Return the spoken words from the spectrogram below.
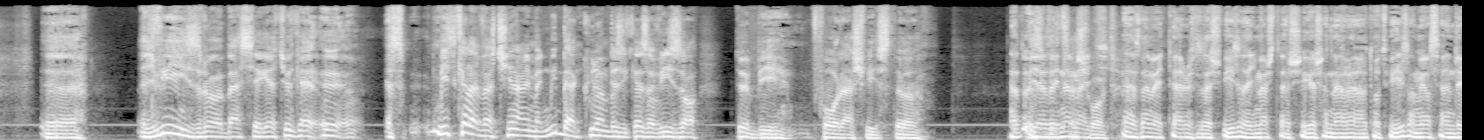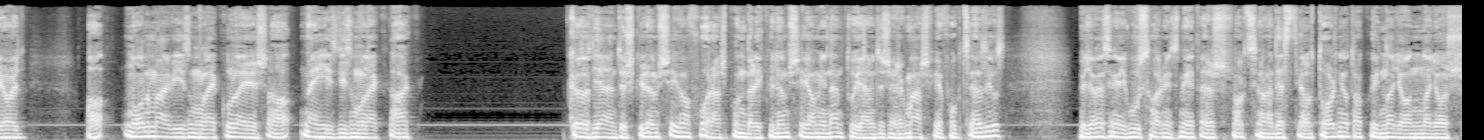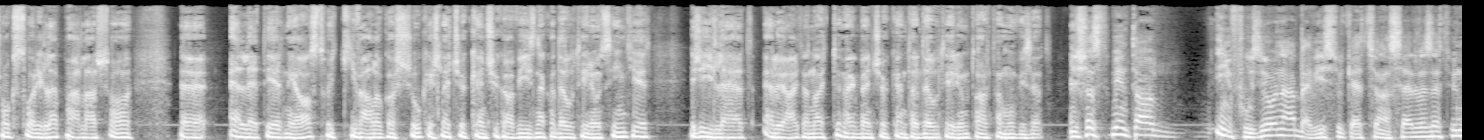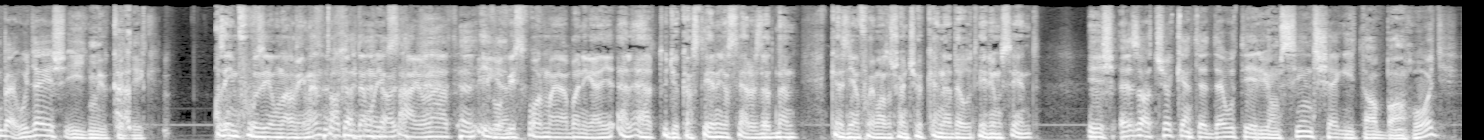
ö, egy vízről beszélgetünk. Ö, ezt mit kell ebben csinálni, meg miben különbözik ez a víz a többi forrásvíztől? Hát ugye ez, ez, nem egy, volt. ez nem egy természetes víz, ez egy mesterségesen ellátott víz, ami azt jelenti, hogy a normál vízmolekula és a nehéz vízmolekulák között jelentős különbség, a forráspontbeli különbség, ami nem túl jelentős, csak másfél fok Celsius, Hogyha veszünk egy 20-30 méteres frakcionál desztiáló tornyot, akkor így nagyon-nagyon sokszori lepárlással el lehet érni azt, hogy kiválogassuk és lecsökkentsük a víznek a deutérium szintjét, és így lehet előállítani nagy tömegben csökkentett deutérium tartalmú vizet. És azt, mint a infúziónál bevisszük egyszerűen a szervezetünkbe, ugye, és így működik. Hát, az infúziónál még nem tartunk, de mondjuk szájon át ivóvíz formájában igen, el, el, tudjuk azt érni, hogy a szervezetben kezdjen folyamatosan csökkenni a deutérium szint. És ez a csökkentett deutérium szint segít abban, hogy...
